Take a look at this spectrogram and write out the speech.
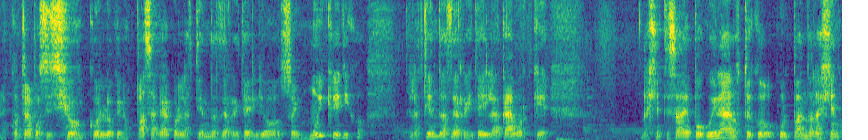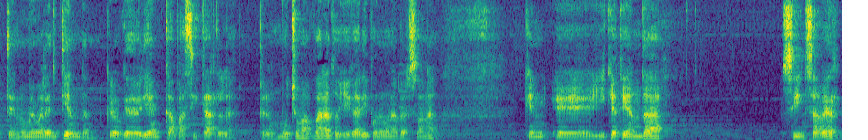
en contraposición con lo que nos pasa acá con las tiendas de retail. Yo soy muy crítico de las tiendas de retail acá porque la gente sabe poco y nada. No estoy culpando a la gente, no me malentiendan. Creo que deberían capacitarla. Pero es mucho más barato llegar y poner una persona eh, y que atienda sin saber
